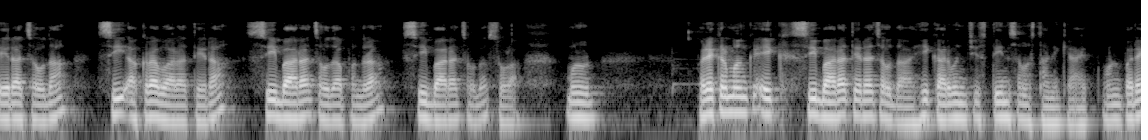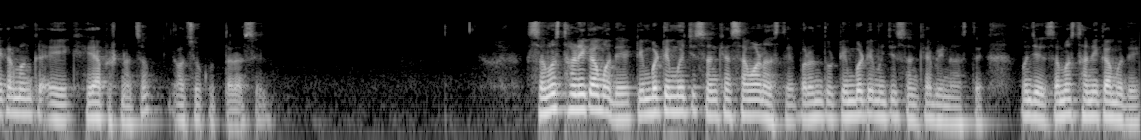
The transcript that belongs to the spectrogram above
तेरा चौदा सी अकरा बारा तेरा सी बारा चौदा पंधरा सी बारा चौदा सोळा. म्हणून पर्याय क्रमांक एक सी बारा तेरा चौदा ही कार्बनची तीन समस्थानिके आहेत. म्हणून पर्याय क्रमांक एक हे या प्रश्नाचं अचूक उत्तर असेल. समस्थानिकामध्ये टिंबटिंबची संख्या समान असते परंतु टिंबटिंबची संख्या भिन्न असते. म्हणजे समस्थानिकामध्ये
